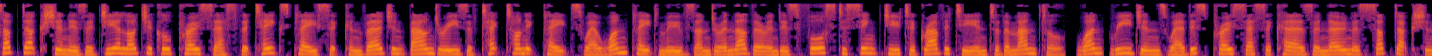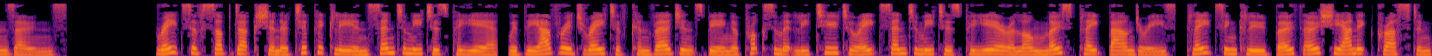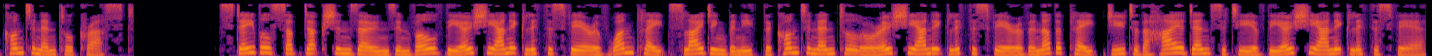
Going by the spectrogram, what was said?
Subduction is a geological process that takes place at convergent boundaries of tectonic plates where one plate moves under another and is forced to sink due to gravity into the mantle. One regions where this process occurs are known as subduction zones. Rates of subduction are typically in centimeters per year, with the average rate of convergence being approximately 2 to 8 centimeters per year along most plate boundaries. Plates include both oceanic crust and continental crust. Stable subduction zones involve the oceanic lithosphere of one plate sliding beneath the continental or oceanic lithosphere of another plate due to the higher density of the oceanic lithosphere.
